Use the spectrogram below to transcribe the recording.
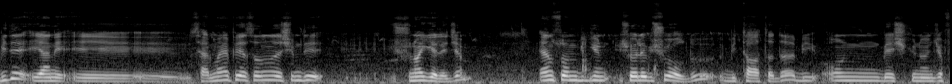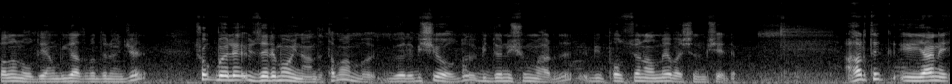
Bir de yani e, sermaye piyasalarında da şimdi şuna geleceğim en son bir gün şöyle bir şey oldu bir tahtada bir 15 gün önce falan oldu yani bu yazmadan önce. Çok böyle üzerime oynandı tamam mı? Böyle bir şey oldu. Bir dönüşüm vardı. Bir pozisyon almaya başladım bir şeyde. Artık e, yani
